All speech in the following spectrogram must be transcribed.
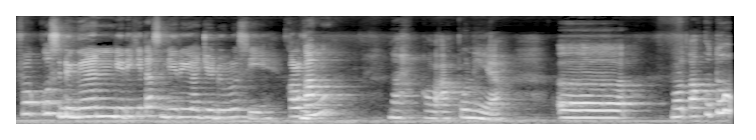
fokus dengan diri kita sendiri aja dulu sih. Kalau kamu? Nah, kalau aku nih ya, eh menurut aku tuh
